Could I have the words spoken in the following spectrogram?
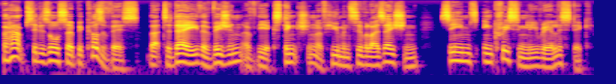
Perhaps it is also because of this that today the vision of the extinction of human civilization seems increasingly realistic.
